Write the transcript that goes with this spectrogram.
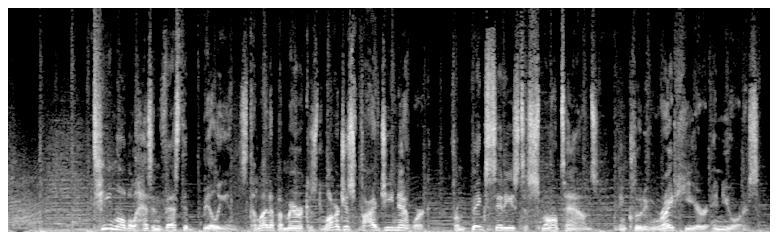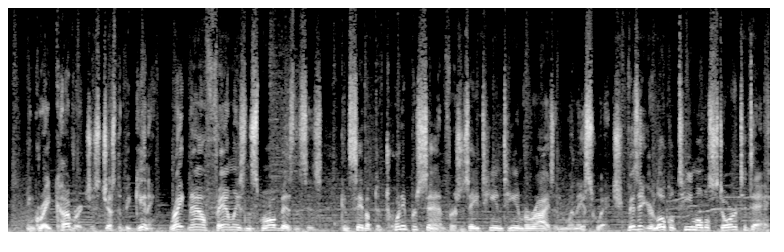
T-Mobile has invested billions to light up America's largest 5G network from big cities to small towns, including right here in yours. And great coverage is just the beginning. Right now, families and small businesses can save up to 20% versus AT&T and Verizon when they switch. Visit your local T-Mobile store today.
